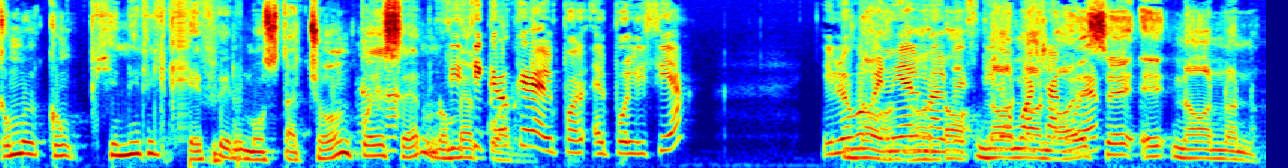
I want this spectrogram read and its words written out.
¿cómo, quién era el jefe? ¿El mostachón? ¿Puede ser? No sí, me sí, creo que era el, policía. Y luego venía el mal vestido no, no, no, ese, eh, no, no, no.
